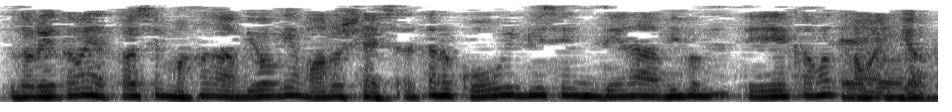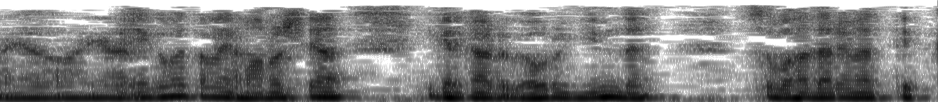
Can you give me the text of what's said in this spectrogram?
ඒතකොට ඒ තමයි අත්වශයෙන් මහා අභියෝගයේ මනුෂ්‍යය. එතන කොවිඩ් විසින් දෙන අභියෝගයත් ඒකම තමයි. ඒකම තමයි මනුෂ්‍යයා ඉගෙන කාට ගෞරවයෙන් ඉන්න ස්වභාවධර්මයත් එක්ක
